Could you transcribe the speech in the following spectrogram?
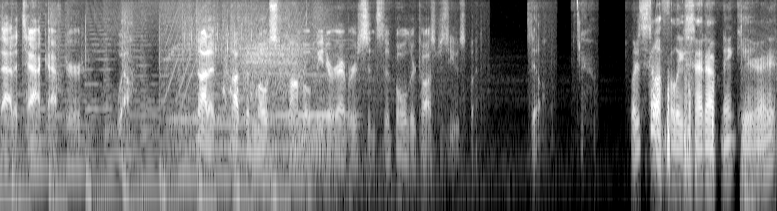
that attack after, well, not a, not the most combo meter ever since the Boulder Toss was used, but still. But it's still a fully set up Ninki, right?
